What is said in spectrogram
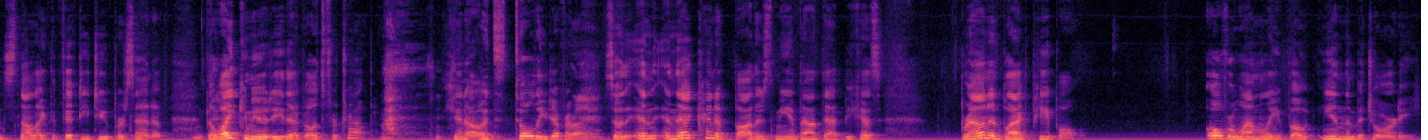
It's not like the fifty-two percent of the white community that votes for Trump. you know, it's totally different. Right. So, and and that kind of bothers me about that because brown and black people overwhelmingly vote in the majority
